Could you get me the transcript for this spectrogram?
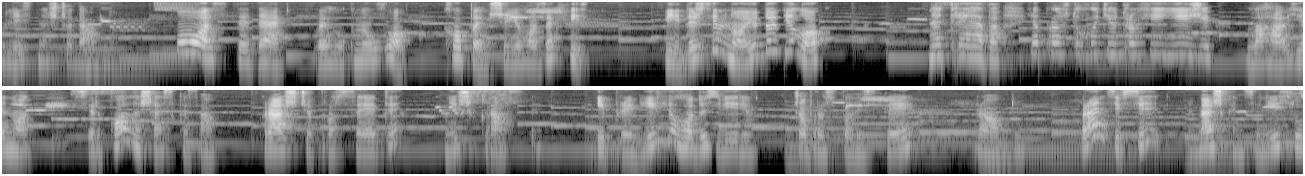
в ліс нещодавно. Ось ти де. вигукнув вовк, хопивши його за хвіст. Підеш зі мною до білок. Не треба, я просто хотів трохи їжі, благав єнот. Сірко лише сказав краще просити, ніж красти, і привів його до звірів щоб розповісти правду. Вранці всі мешканці лісу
